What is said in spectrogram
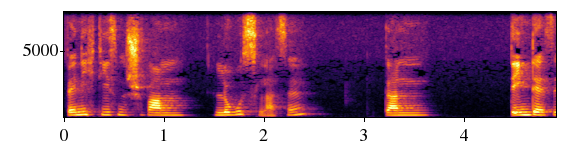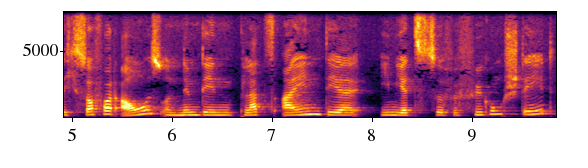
Wenn ich diesen Schwamm loslasse, dann dehnt er sich sofort aus und nimmt den Platz ein, der ihm jetzt zur Verfügung steht.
